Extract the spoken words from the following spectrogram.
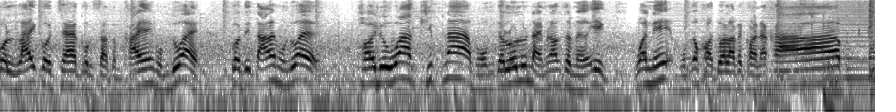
กดไลค์ กดแชร์ กด subscribe ให้ผมด้วย กดติดตามให้ผมด้วย คอยดูว่าคลิปหน้าผมจะลดรุ่นไหนมานำเสนออีก วันนี้ผมต้องขอตัวลาไปก่อนนะครับ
